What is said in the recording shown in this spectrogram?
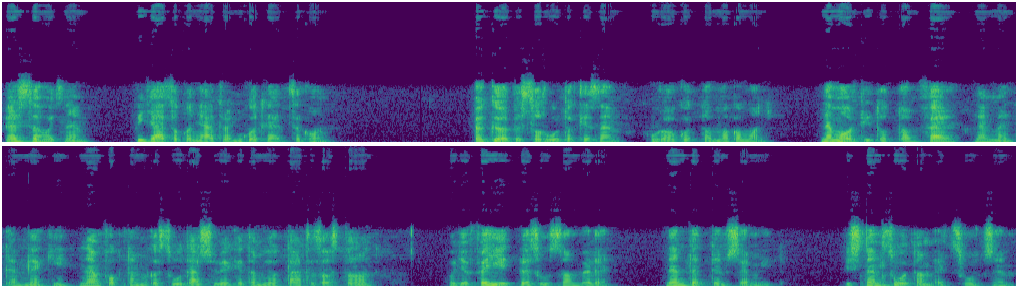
Persze, hogy nem. Vigyázz a kanyádra, nyugodt lehetsz gond. Ökölbe szorult a kezem, uralkodtam magamon. Nem ordítottam fel, nem mentem neki, nem fogtam meg a szódás üveget, ami ott állt az asztalon, hogy a fejét bezúzzam vele. Nem tettem semmit, és nem szóltam egy szót sem.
